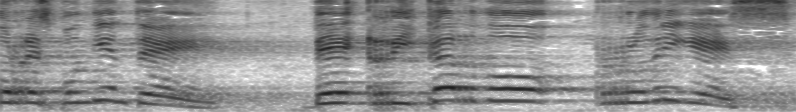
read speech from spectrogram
Correspondiente de Ricardo Rodríguez.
